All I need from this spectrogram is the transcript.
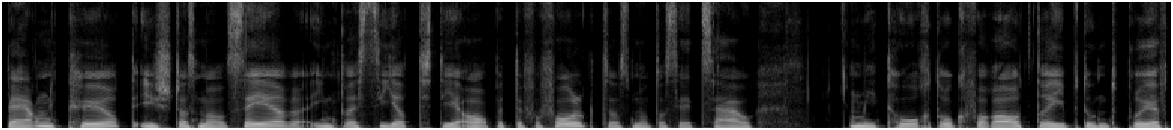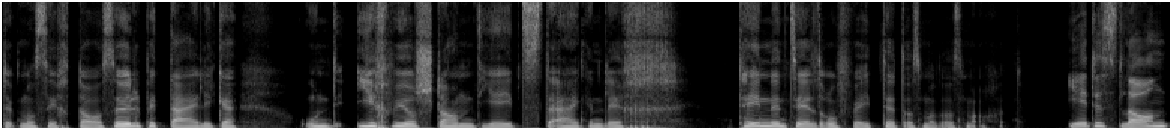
Bern hört, ist, dass man sehr interessiert die Arbeiten verfolgt, dass man das jetzt auch mit Hochdruck vorantreibt und prüft, ob man sich da soll beteiligen. Und ich würde Stand jetzt eigentlich tendenziell darauf wetten, dass man das macht. Jedes Land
